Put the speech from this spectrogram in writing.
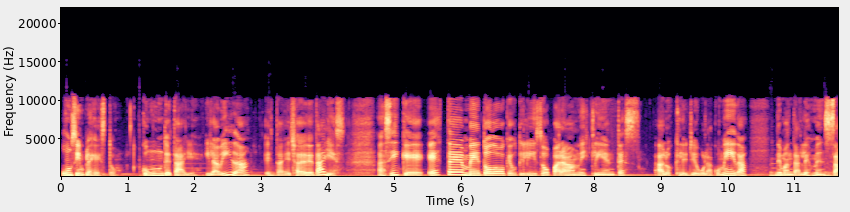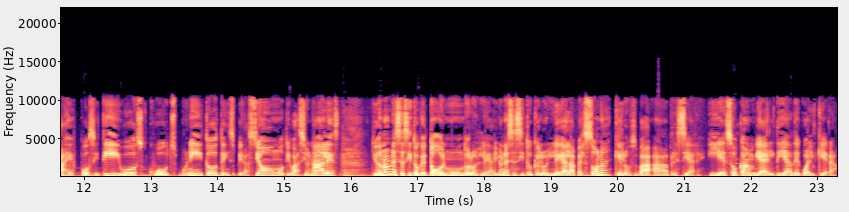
un simple gesto, con un detalle. Y la vida está hecha de detalles. Así que este método que utilizo para mis clientes, a los que les llevo la comida, de mandarles mensajes positivos, quotes bonitos, de inspiración, motivacionales, yo no necesito que todo el mundo los lea, yo necesito que los lea la persona que los va a apreciar y eso cambia el día de cualquiera.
